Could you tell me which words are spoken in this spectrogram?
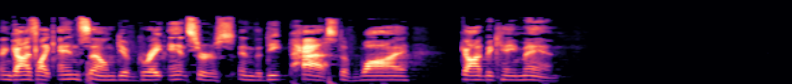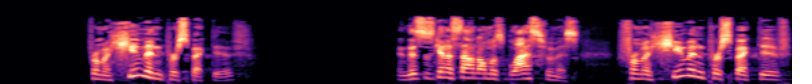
And guys like Anselm give great answers in the deep past of why God became man. From a human perspective, and this is going to sound almost blasphemous, from a human perspective,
